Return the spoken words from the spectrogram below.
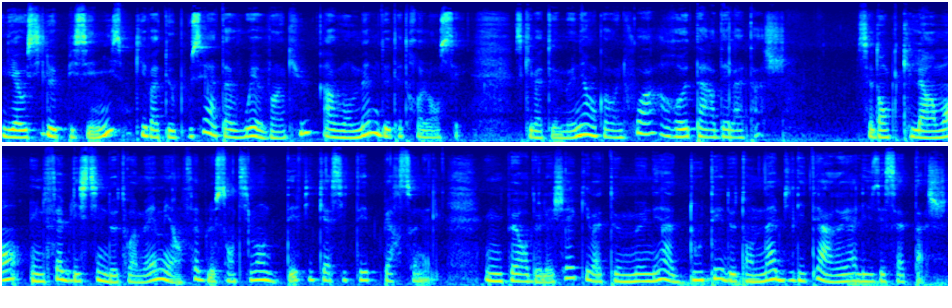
Il y a aussi le pessimisme qui va te pousser à t'avouer vaincu avant même de t'être lancé, ce qui va te mener encore une fois à retarder la tâche. C'est donc clairement une faible estime de toi-même et un faible sentiment d'efficacité personnelle. Une peur de l'échec qui va te mener à douter de ton habilité à réaliser cette tâche.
